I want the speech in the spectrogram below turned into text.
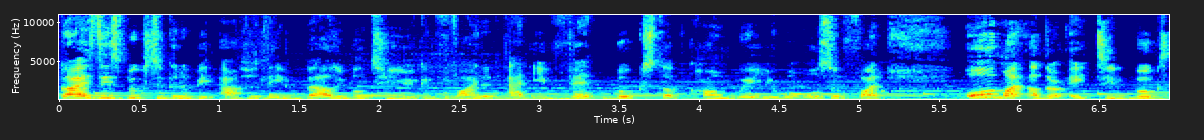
Guys, these books are going to be absolutely invaluable to you. You can find it at eventbooks.com where you will also find all my other 18 books.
